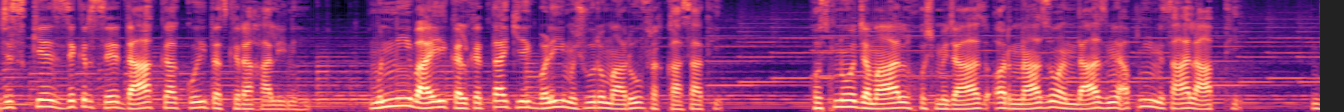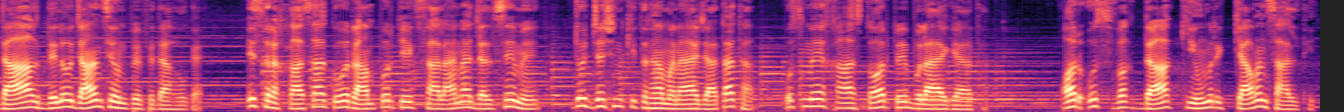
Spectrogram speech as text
जिसके ज़िक्र से दाग का कोई तस्करा खाली नहीं। मुन्नी बाई कलकत्ता की एक बड़ी मशहूर मारूफ रक्कासा थी। हुस्नो जमाल खुश मिजाज और नाजो अंदाज में अपनी मिसाल आप थी। दाग दिलो जान से उन पे फिदा हो गए। इस रखासा को रामपुर के एक सालाना जलसे में जो जश्न की तरह मनाया जाता था, उसमें खास तौर पे बुलाया गया था। और उस वक्त दाग की उम्र इक्यावन साल थी।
